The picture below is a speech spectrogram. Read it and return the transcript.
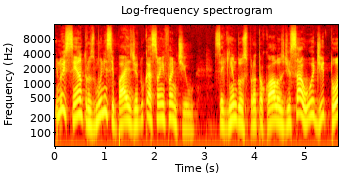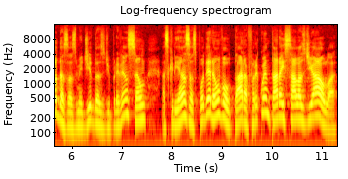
e nos centros municipais de educação infantil. Seguindo os protocolos de saúde e todas as medidas de prevenção, as crianças poderão voltar a frequentar as salas de aula,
